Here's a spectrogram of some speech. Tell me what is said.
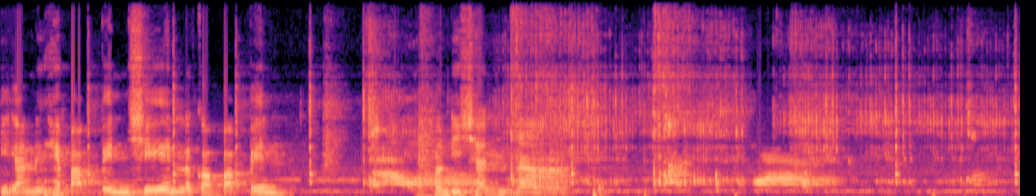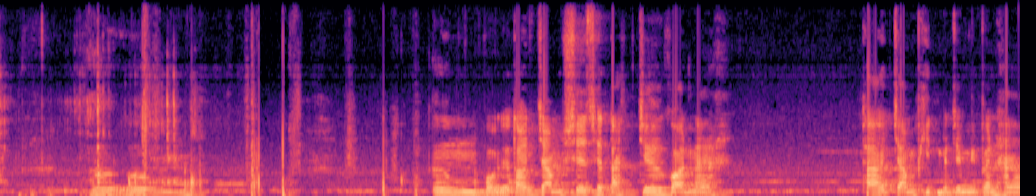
อีกอันหนึงให้ปรับเป็นเชนแล้วก็ปรับเป็น condition นะเออเอมเอมผมจะต้องจำชื่อ structure ก่อนนะ ถ้าจำผิดมันจะมีปัญหา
